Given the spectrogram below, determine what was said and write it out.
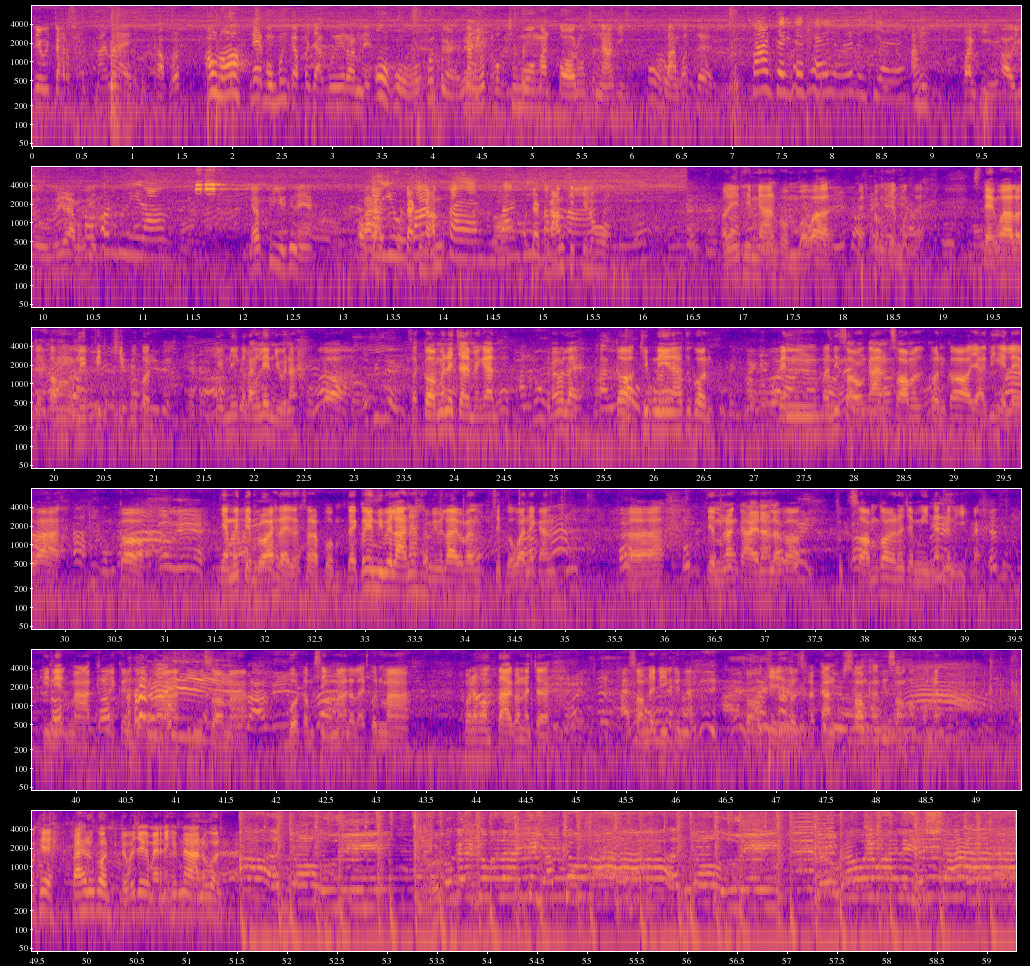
เดี๋ยวจัดไม่ไม่ขับรถเอ้าเหรอเนี่ยผมเพิ่งกลับมาจากบุรีรัมย์เนี่ยโอ้โหโคตรเหนื่อยเลนั่งยรถหกชั่วโมงมันต่อลงสนามอีกสามควอเตอร์บ้านเป็นแท้ๆยังไม่ได้ไปเชียร์เลยอะบ้านพี่เอาอยู่บุรีรัมย์เหรอเพราะพี่คนบุรีรัมย์แล้วพี่อยู่ที่ไหนอะบ้านแต่อยู่บ้านแฟนอยู่บ้านพี่จากสนาม10กิโล วันนี้ทีมงานผมบอกว่าแบตต้องเทหมดเลยแสดงว่าเราจะต้องรีบปิดคลิปทุกคนเกมนี้กำลังเล่นอยู่นะ ก็สกอร์ไม่แน่ใจเหมือนกันไม่เป็นไรก็คลิปนี้นะทุกคนเป็นวันที่สองของการซ้อมทุกคนก็อย่างที่เห็นเลยว่า ก็ยังไม่เต็มร้อยเท่าไหร่นะสำหรับผม แต่ก็ยังมีเวลานะเรามีเวลาประมาณสิบกว่าวันในการเตรียมร่างกายนะ แล้วก็ฝึกซ้อมก็น่าจะมีนัดกันอีกนะพี่เนตมาไมเคิลเบนมาพี่ยูซ้อมมาโบ๊ทคำสิงห์มาหลายๆคนมา เพราะในความตาก็น่าจะซ้อมได้ดีขึ้นนะ ก็โอเคทุกคนสำหรับการซ้อมครั้งที่สองของผมนะ โอเค ไปทุกคน เดี๋ยวไว้เจอกันใหม่ในคลิปหน้าทุกคน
